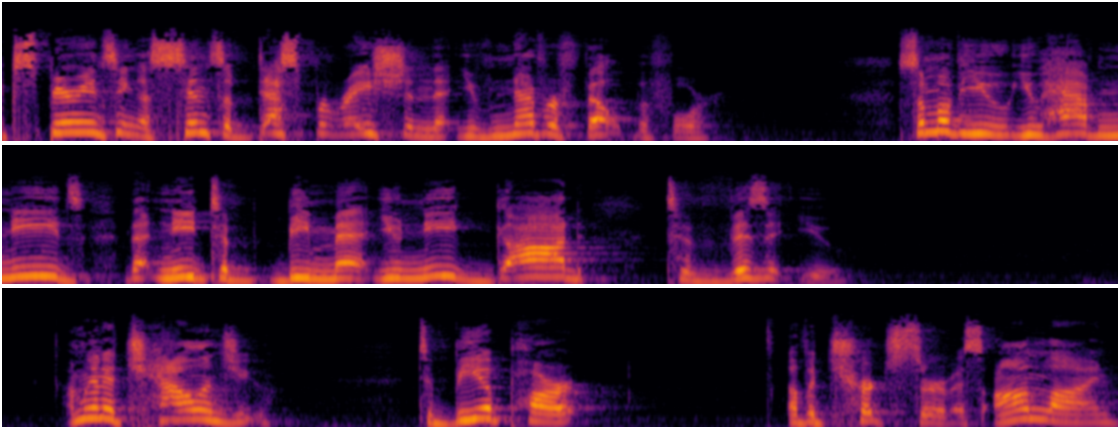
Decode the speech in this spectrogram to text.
experiencing a sense of desperation that you've never felt before. Some of you, you have needs that need to be met. You need God to visit you. I'm going to challenge you to be a part of a church service online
